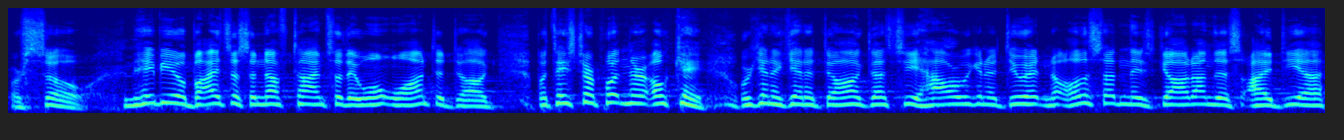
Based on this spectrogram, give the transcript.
or so. Maybe it buys us enough time so they won't want a dog. But they start putting their, okay, we're gonna get a dog. Let's see, how are we gonna do it? And all of a sudden they've got on this idea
